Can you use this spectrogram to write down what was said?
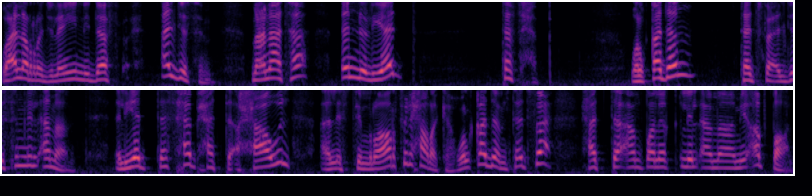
وعلى الرجلين لدفع الجسم، معناتها إنه اليد تسحب والقدم تدفع الجسم للأمام. اليد تسحب حتى أحاول الاستمرار في الحركة والقدم تدفع حتى أنطلق للأمام أبطال.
